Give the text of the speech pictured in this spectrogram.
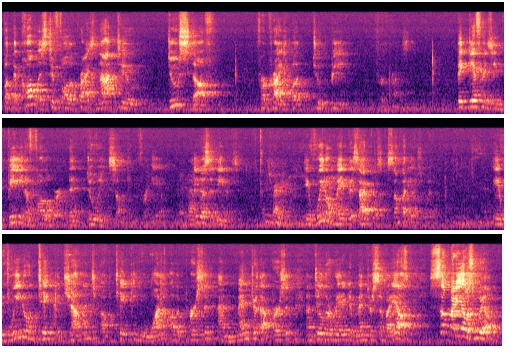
but the call is to follow Christ, not to do stuff for Christ, but to be. Big difference in being a follower than doing something for Him. Amen. He doesn't need us. That's right. If we don't make disciples, somebody else will. If we don't take the challenge of taking one other person and mentor that person until they're ready to mentor somebody else, somebody else will.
